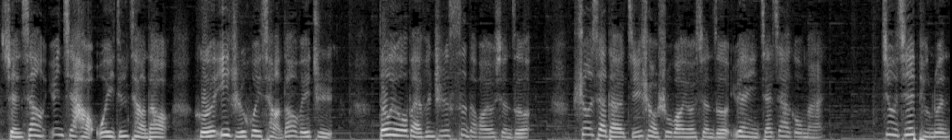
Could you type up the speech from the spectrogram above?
选项运气好，我已经抢到和一直会抢到为止，都有百分之四的网友选择。剩下的极少数网友选择愿意加价购买。就接评论。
